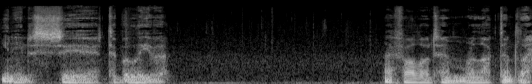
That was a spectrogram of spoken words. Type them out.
You need to see it to believe it. I followed him reluctantly.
